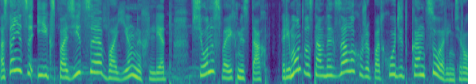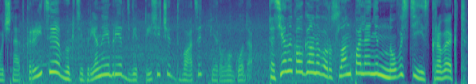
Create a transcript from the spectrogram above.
Останется и экспозиция военных лет. Все на своих местах. Ремонт в основных залах уже подходит к концу. Ориентировочное открытие в октябре-ноябре 2021 года. Татьяна Колганова, Руслан Полянин. Новости Искровект.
